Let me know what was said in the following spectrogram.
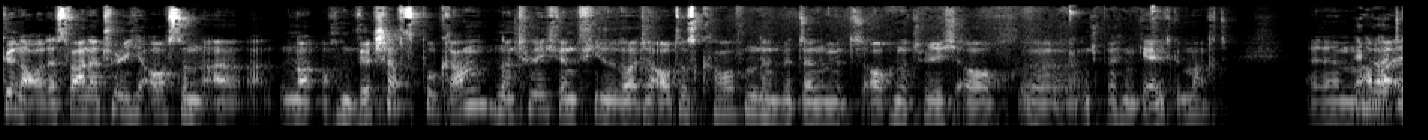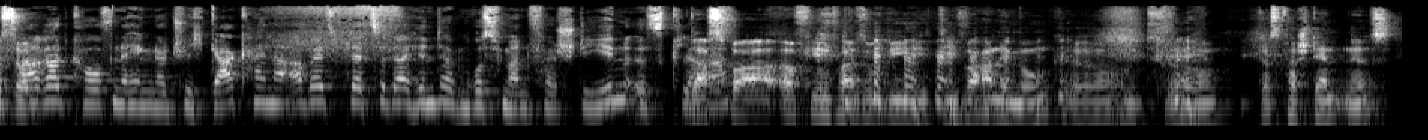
Genau, das war natürlich auch so ein, äh, auch ein Wirtschaftsprogramm. Natürlich, wenn viele Leute Autos kaufen, dann wird damit auch natürlich auch äh, entsprechend Geld gemacht. Ähm, wenn Leute Fahrrad kaufen, da hängen natürlich gar keine Arbeitsplätze dahinter, muss man verstehen, ist klar. Das war auf jeden Fall so die, die Wahrnehmung äh, und äh, das Verständnis.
